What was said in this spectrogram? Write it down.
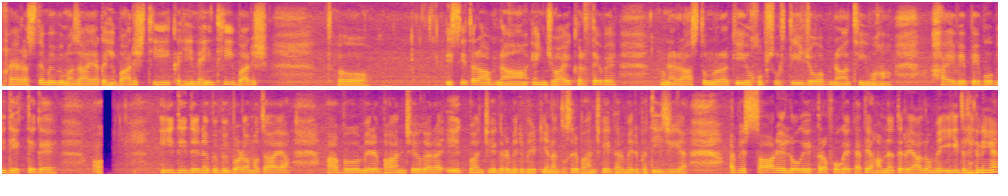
خیر رستے میں بھی مزہ آیا۔ کہیں بارش تھی، کہیں نہیں تھی بارش، تو اسی طرح اپنا انجوائے کرتے ہوئے اپنا راست نورا کی خوبصورتی جو اپنا تھی وہاں ہائی وے پہ، وہ بھی دیکھتے گئے۔ اور عیدی دینے پہ بھی بڑا مزہ آیا۔ اب میرے بھانجے وغیرہ، ایک بھانجے کے گھر میری بیٹی ہے نا دوسرے بھانجے کے گھر میری بھتیجی ہے۔ اب یہ سارے لوگ ایک طرف ہو گئے، کہتے ہیں ہم نے تو ریالوں میں عید لینی ہے۔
